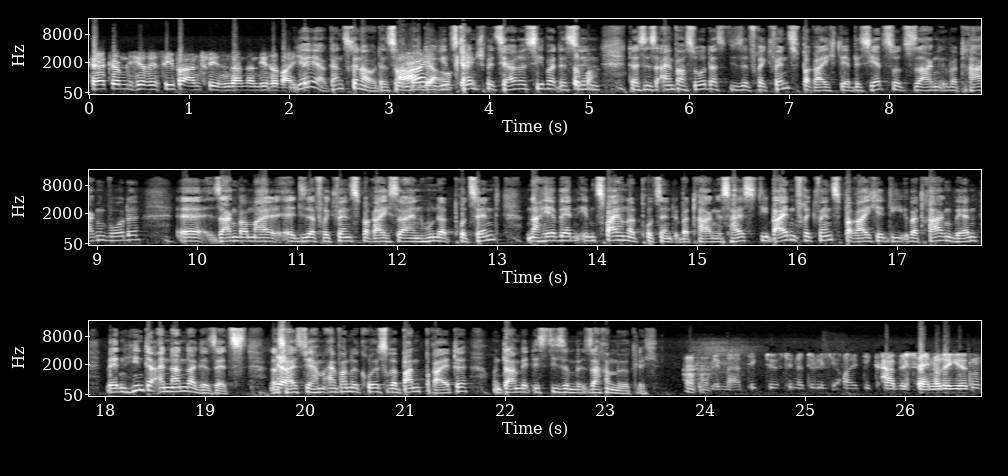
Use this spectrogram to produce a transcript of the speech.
herkömmliche Receiver anschließen dann an dieser Weiche. Ja, ja, ganz genau. Das so, ah, da ja, gibt's okay. keinen Spezialreceiver. Das, sind, das ist einfach so, dass dieser Frequenzbereich, der bis jetzt sozusagen übertragen wurde, äh, sagen wir mal, äh, dieser Frequenzbereich seien 100 Prozent. Nachher werden eben 200 Prozent übertragen. Das heißt, die beiden Frequenzbereiche, die übertragen werden, werden hintereinander gesetzt. Das ja. heißt, wir haben einfach eine größere Bandbreite und damit ist diese Sache möglich. Problematik dürfte natürlich alte Kabel sein, oder Jürgen?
